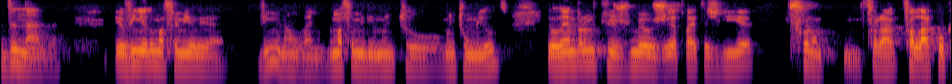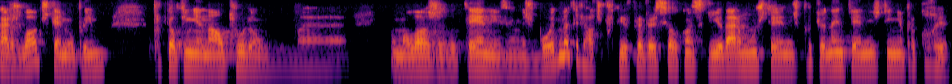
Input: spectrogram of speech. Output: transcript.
De nada. Eu vinha de uma família vinha, não, venho, de uma família muito, muito humilde. Eu lembro-me que os meus atletas guia foram, foram falar com o Carlos Lopes, que é meu primo, porque ele tinha na altura uma, uma loja de ténis em Lisboa, de material desportivo, para ver se ele conseguia dar-me uns ténis, porque eu nem ténis tinha para correr.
